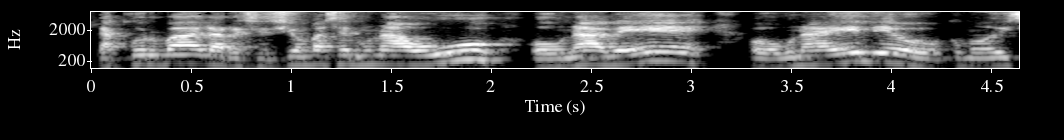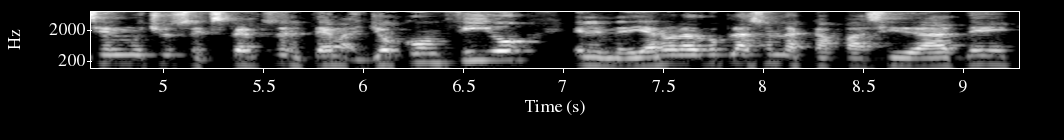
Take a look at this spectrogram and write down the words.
la curva de la recesión va a ser una U o una B o una L o como dicen muchos expertos en el tema. Yo confío en el mediano o largo plazo en la capacidad de,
